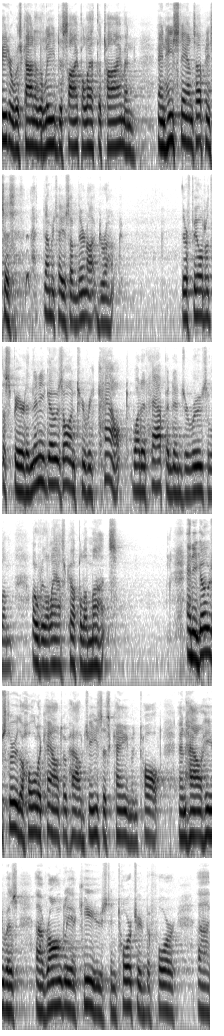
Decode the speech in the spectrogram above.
Peter was kind of the lead disciple at the time, and, and he stands up and he says, Let me tell you something, they're not drunk. They're filled with the Spirit. And then he goes on to recount what had happened in Jerusalem over the last couple of months. And he goes through the whole account of how Jesus came and taught and how he was uh, wrongly accused and tortured before uh,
